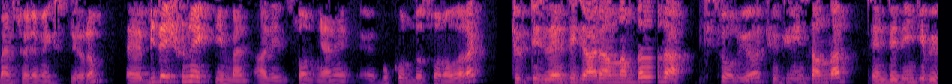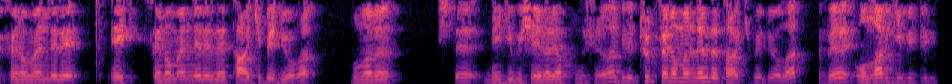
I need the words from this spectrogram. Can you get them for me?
ben söylemek istiyorum. Ee, bir de şunu ekleyeyim ben Ali son yani e, bu konuda son olarak. Türk dizilerin ticari anlamda da etkisi oluyor. Çünkü insanlar senin dediğin gibi fenomenleri fenomenleriyle takip ediyorlar. Bunları işte ne gibi şeyler yaptığını düşünüyorlar. Bir de Türk fenomenleri de takip ediyorlar. Ve onlar gibi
